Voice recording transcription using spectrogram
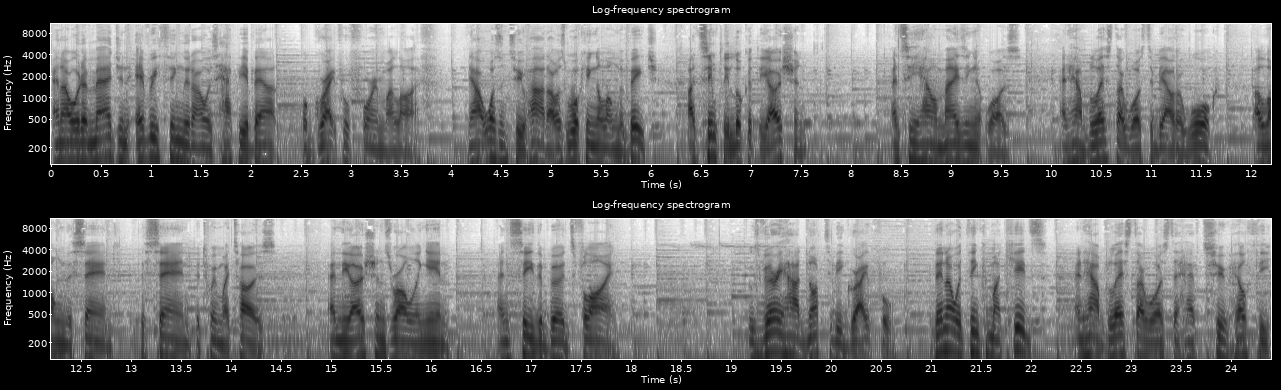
and I would imagine everything that I was happy about or grateful for in my life. Now, it wasn't too hard. I was walking along the beach. I'd simply look at the ocean and see how amazing it was and how blessed I was to be able to walk along the sand, the sand between my toes, and the oceans rolling in and see the birds flying. It was very hard not to be grateful. Then I would think of my kids and how blessed I was to have two healthy,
